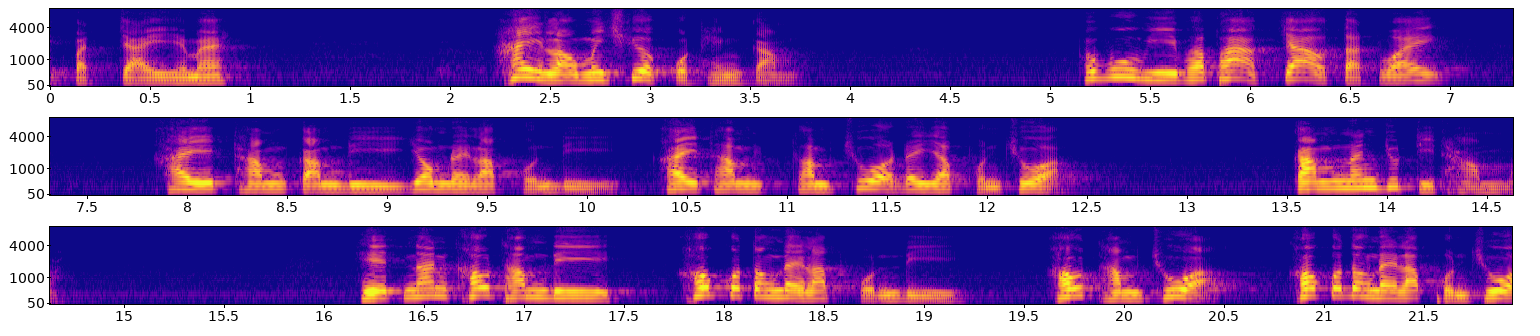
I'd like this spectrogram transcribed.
ตุปัจจัยใช่ไหมให้เราไม่เชื่อกฎแห่งกรรม ระผู้มีพระภาคเจ้าตัดไว้ ใครทำกรรมดีย่อมได้รับผลดี ใครทำทำชั่วได้รับผลชั่ว กรรมนั้นยุติธรรม เหตุนั้นเขาทำดีเขาก็ต้องได้รับผลดี เขาทำชั่วเขาก็ต้องได้รับผลชั่ว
